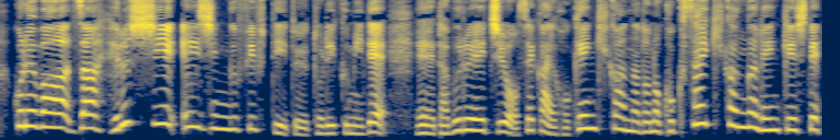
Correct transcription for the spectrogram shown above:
これは、ザ・ヘルシー・エイジング・50という取り組みで、えー WHO、世界保健機関などの国際機関が連携して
